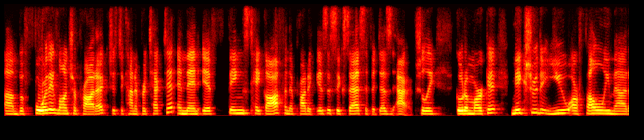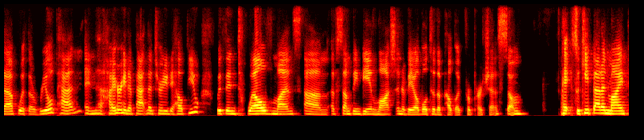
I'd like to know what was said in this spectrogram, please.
um, before they launch a product, just to kind of protect it. And then if things take off and the product is a success, if it doesn't actually go to market, make sure that you are following that up with a real patent and hiring a patent attorney to help you within 12 months um, of something being launched and available to the public for purchase. So Okay, so keep that in mind.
